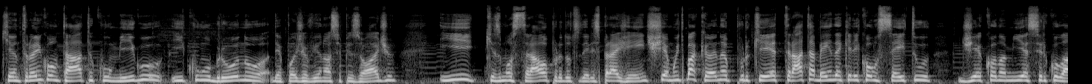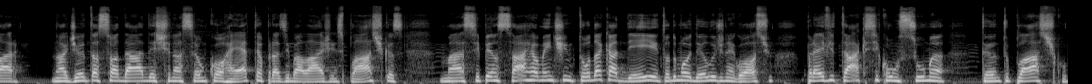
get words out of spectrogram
que entrou em contato comigo e com o Bruno depois de ouvir o nosso episódio e quis mostrar o produto deles pra gente. E é muito bacana porque trata bem daquele conceito de economia circular. Não adianta só dar a destinação correta para as embalagens plásticas, mas se pensar realmente em toda a cadeia, em todo o modelo de negócio, para evitar que se consuma tanto plástico.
